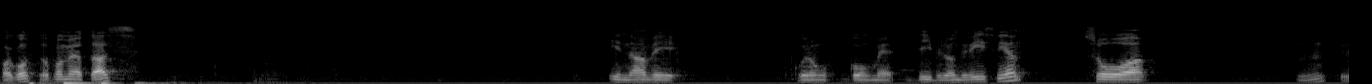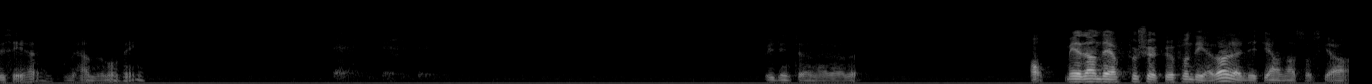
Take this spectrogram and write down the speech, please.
vad gott att få mötas. Innan vi går igång med bibelundervisningen så mm, ska vi se här om det händer någonting. Vill inte den här heller. Ja medan det försöker att fundera där lite grann så ska jag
